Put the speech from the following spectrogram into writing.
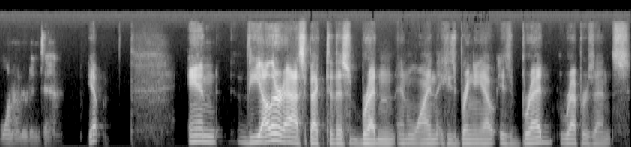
110. Yep. And the other aspect to this bread and, and wine that he's bringing out is bread represents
